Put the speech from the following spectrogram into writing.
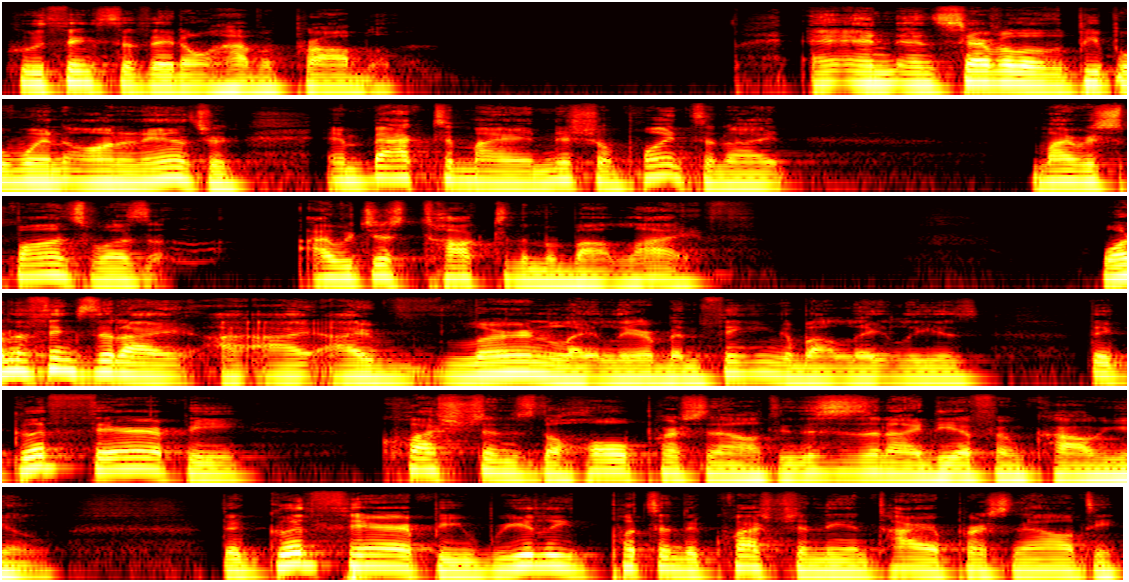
who thinks that they don't have a problem And, and several of the people went on and answered. And back to my initial point tonight, my response was I would just talk to them about life. One of the things that I, I, I've learned lately or been thinking about lately is that good therapy questions the whole personality. This is an idea from Carl Jung. The good therapy really puts into question the entire personality.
